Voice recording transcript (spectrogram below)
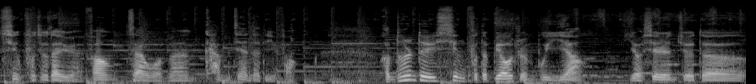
幸福就在远方，在我们看不见的地方。很多人对于幸福的标准不一样，有些人觉得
